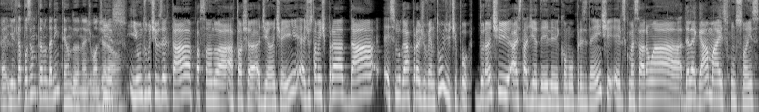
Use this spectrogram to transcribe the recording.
É, e ele tá aposentando da Nintendo, né, de modo geral. Isso. E um dos motivos dele tá passando a, a tocha adiante aí é justamente pra dar esse lugar pra juventude. Tipo, durante a estadia dele como presidente, eles começaram a delegar mais funções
